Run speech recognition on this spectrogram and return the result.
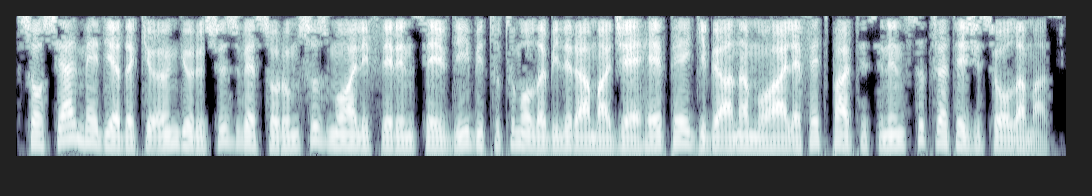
Sosyal medyadaki öngörüsüz ve sorumsuz muhaliflerin sevdiği bir tutum olabilir ama CHP gibi ana muhalefet partisinin stratejisi olamaz.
